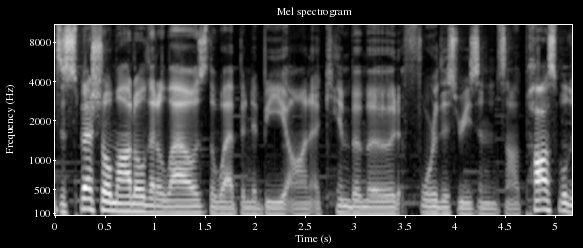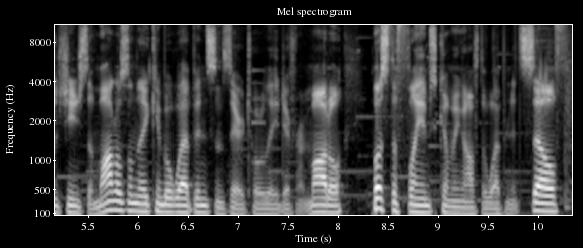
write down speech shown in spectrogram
it's a special model that allows the weapon to be on akimbo mode. For this reason, it's not possible to change the models on the akimbo weapon since they're totally a different model, plus the flames coming off the weapon itself.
